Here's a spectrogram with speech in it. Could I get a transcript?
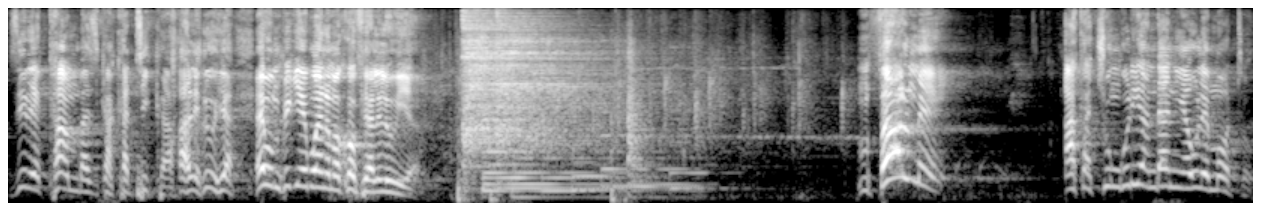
zile kamba zikakatika. Haleluya. Hebu mpigie bwana makofi. Haleluya. Mfalme akachungulia ndani ya ule moto.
